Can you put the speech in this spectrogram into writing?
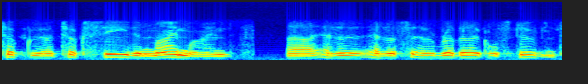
took uh, took seed in my mind uh, as a as a rabbinical student,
